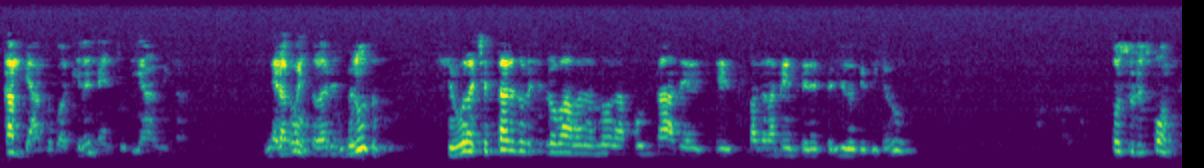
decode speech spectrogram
cambiando qualche elemento di anno in anno. Era questa la risposta. Se vuole accettare dove si trovavano allora Bontate e Spadalamente nel periodo che dice lui, Posso rispondere?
